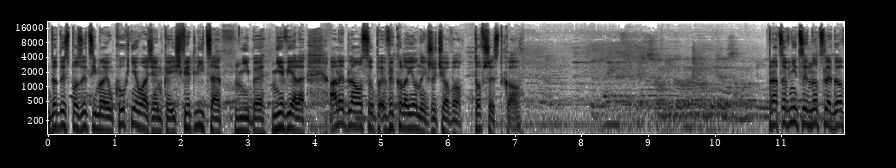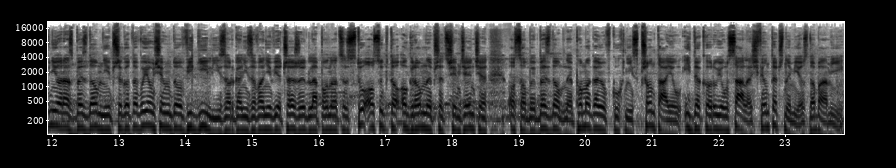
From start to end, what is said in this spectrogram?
Do dyspozycji mają kuchnię, łazienkę i świetlicę. Niby niewiele, ale dla osób wykolejonych życiowo to wszystko. Pracownicy noclegowni oraz bezdomni przygotowują się do Wigilii. Zorganizowanie wieczerzy dla ponad 100 osób to ogromne przedsięwzięcie. Osoby bezdomne pomagają w kuchni, sprzątają i dekorują salę świątecznymi ozdobami.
